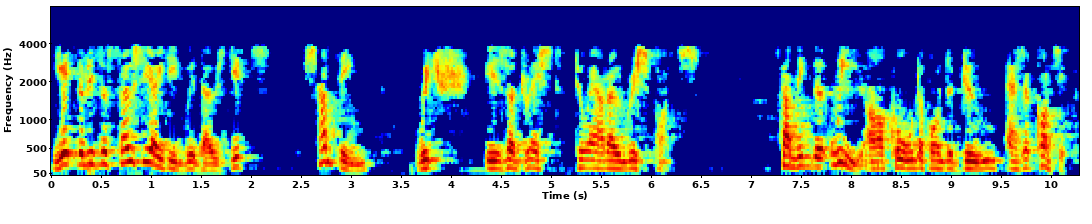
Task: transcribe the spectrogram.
yet there is associated with those gifts something which is addressed to our own response. Something that we are called upon to do as a consequence.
